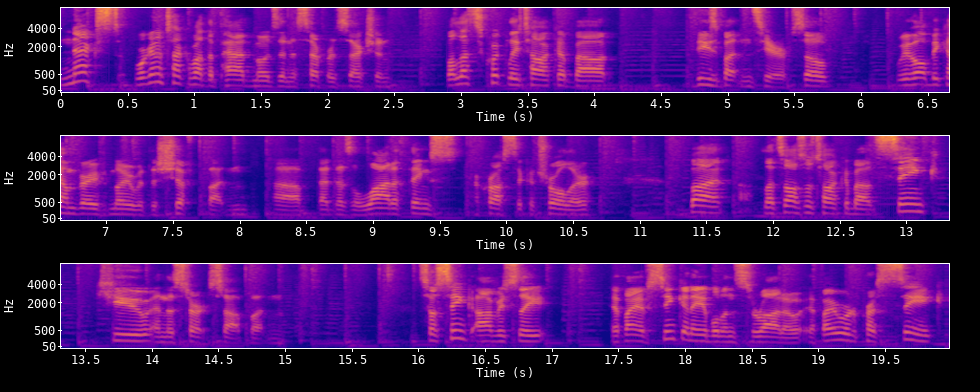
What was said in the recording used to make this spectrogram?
next, we're gonna talk about the pad modes in a separate section, but let's quickly talk about these buttons here. So we've all become very familiar with the shift button. Uh, that does a lot of things across the controller. But let's also talk about sync, cue, and the start stop button. So sync, obviously, if I have sync enabled in Serato, if I were to press sync,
